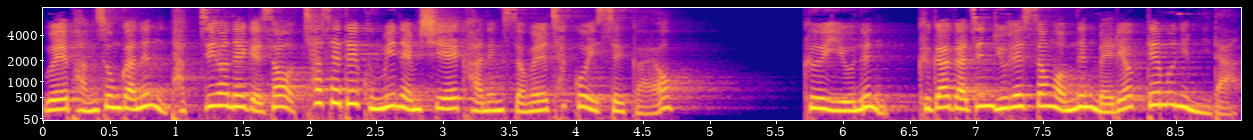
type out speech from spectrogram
왜 방송가는 박지현에게서 차세대 국민 MC의 가능성을 찾고 있을까요? 그 이유는 그가 가진 유해성 없는 매력 때문입니다.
